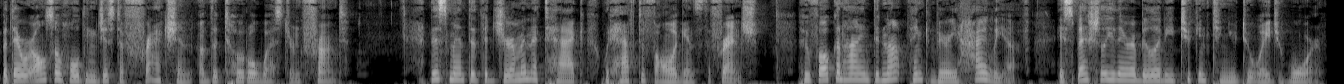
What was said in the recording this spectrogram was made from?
but they were also holding just a fraction of the total Western front. This meant that the German attack would have to fall against the French who Falkenhayn did not think very highly of, especially their ability to continue to wage war.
